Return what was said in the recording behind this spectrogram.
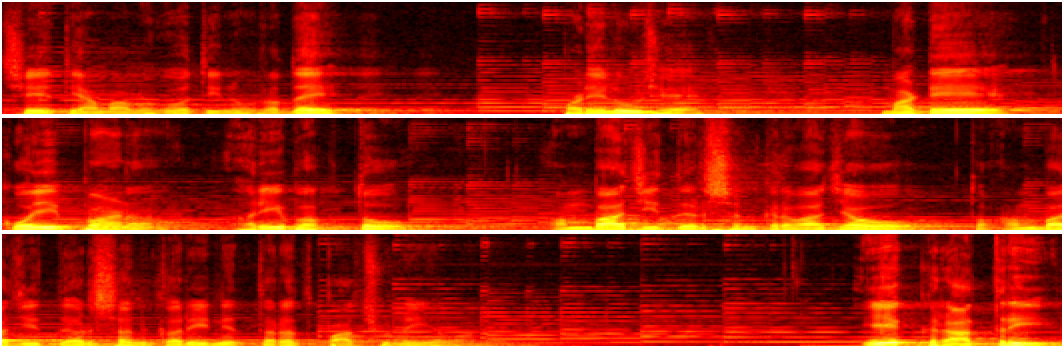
છે, ત્યાં માં ભગવતીનું હૃદય પડેલું છે. માટે કોઈ પણ હરિભક્તો અંબાજી દર્શન કરવા જાઓ, તો અંબાજી દર્શન કરીને તરત પાછું નહીં આવવાનું. એક રાત્રિ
